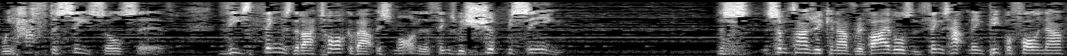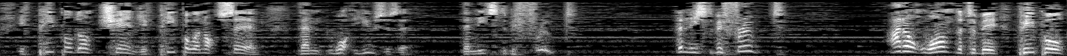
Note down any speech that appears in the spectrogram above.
We have to see souls saved. These things that I talk about this morning, the things we should be seeing. sometimes we can have revivals and things happening, people falling down. If people don't change, if people are not saved, then what use is it? There needs to be fruit. There needs to be fruit. I don't want there to be people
